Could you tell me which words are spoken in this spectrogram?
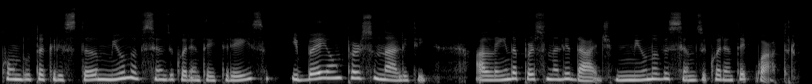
conduta cristã, 1943 e Beyond Personality, além da personalidade, 1944.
